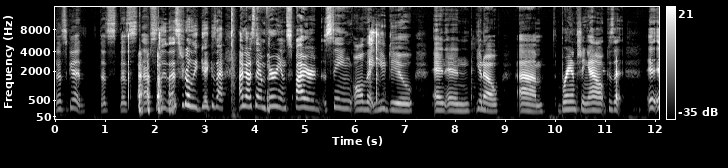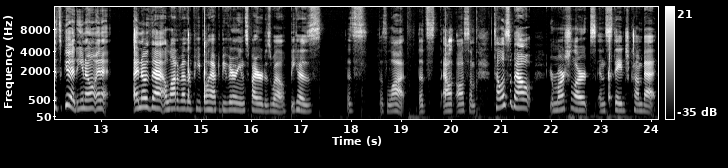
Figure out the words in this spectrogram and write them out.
That's good. That's that's absolutely that's really good because I I gotta say I'm very inspired seeing all that you do and and you know um branching out because it, it, it's good you know and it, I know that a lot of other people have to be very inspired as well because that's that's a lot. That's out awesome. Tell us about your martial arts and stage combat,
